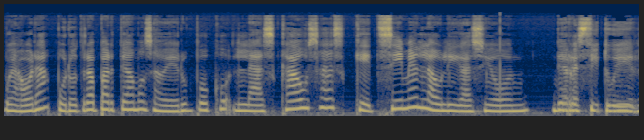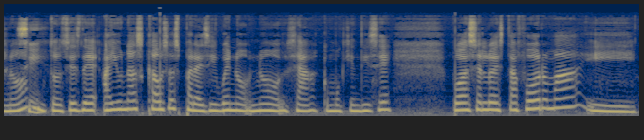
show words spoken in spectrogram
ahora por otra parte vamos a ver un poco las causas que eximen la obligación de, restituir, ¿no? Entonces de, hay unas causas para decir, bueno, no, o sea, como quien dice, puedo hacerlo de esta forma y,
